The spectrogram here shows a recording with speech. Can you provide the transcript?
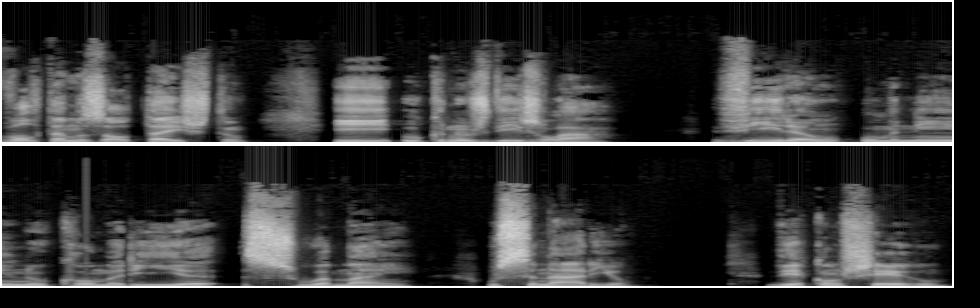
voltamos ao texto e o que nos diz lá? Viram o menino com Maria, sua mãe. O cenário de aconchego,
